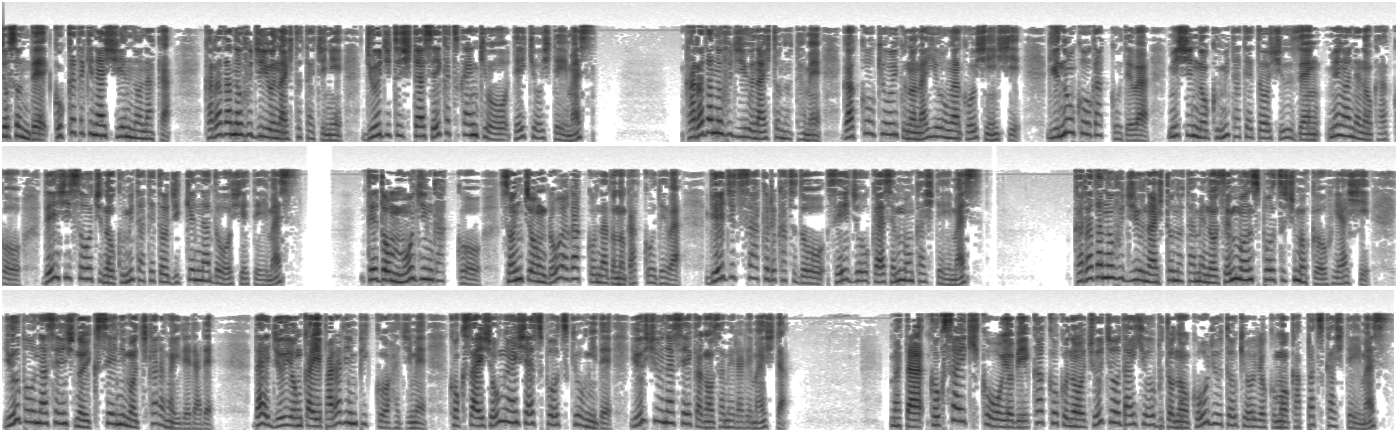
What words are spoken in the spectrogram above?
朝村で国家的な支援の中、体の不自由な人たちに充実した生活環境を提供しています。体の不自由な人のため、学校教育の内容が更新し、技能工学校では、ミシンの組み立てと修繕、メガネの加工、電子装置の組み立てと実験などを教えています。テドン盲人学校、ソンチョンロア学校などの学校では、芸術サークル活動を正常化、専門化しています。体の不自由な人のための専門スポーツ種目を増やし、有望な選手の育成にも力が入れられ、第14回パラリンピックをはじめ、国際障害者スポーツ競技で優秀な成果が収められました。また、国際機構及び各国の中朝代表部との交流と協力も活発化しています。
